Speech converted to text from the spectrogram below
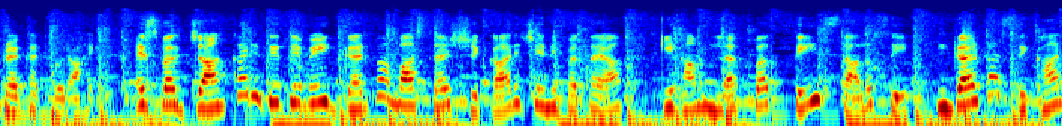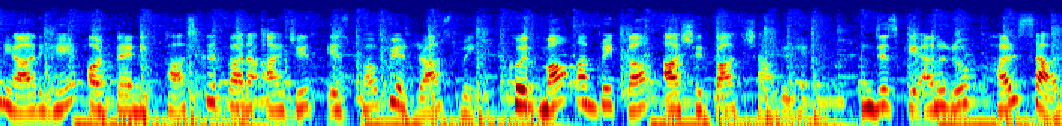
प्रकट हो रहा है। इस वक्त जानकारी देते हुए गरबा मास्टर शिकारी जी ने बताया कि हम लगभग तेईस सालों से गरबा सिखाने आ रहे हैं और दैनिक भास्कर द्वारा आयोजित इस भव्य रास में खुद माँ अम्बे का आशीर्वाद शामिल है, जिसके अनुरूप हर साल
